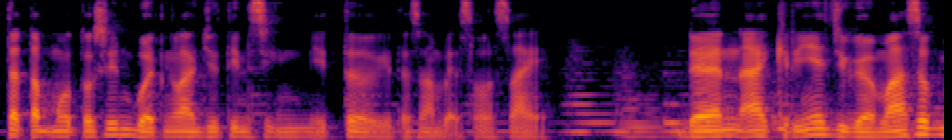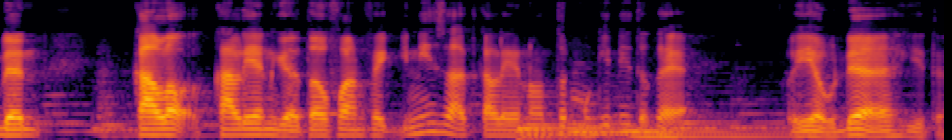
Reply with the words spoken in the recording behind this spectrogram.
tetap mutusin buat ngelanjutin scene itu gitu sampai selesai dan akhirnya juga masuk. Dan kalau kalian nggak tahu fun fact ini saat kalian nonton mungkin itu kayak oh ya udah gitu.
